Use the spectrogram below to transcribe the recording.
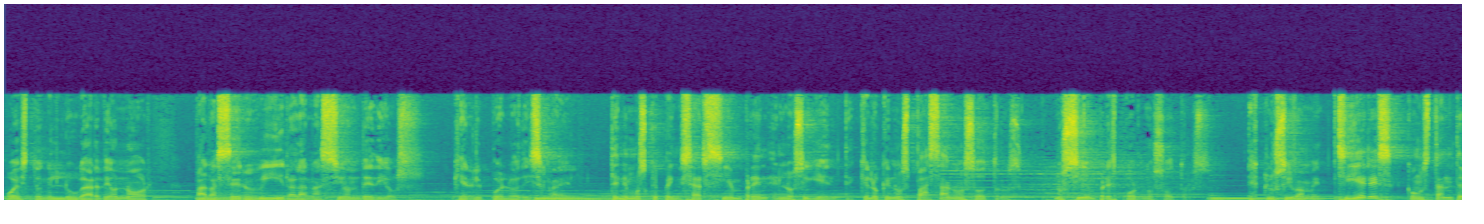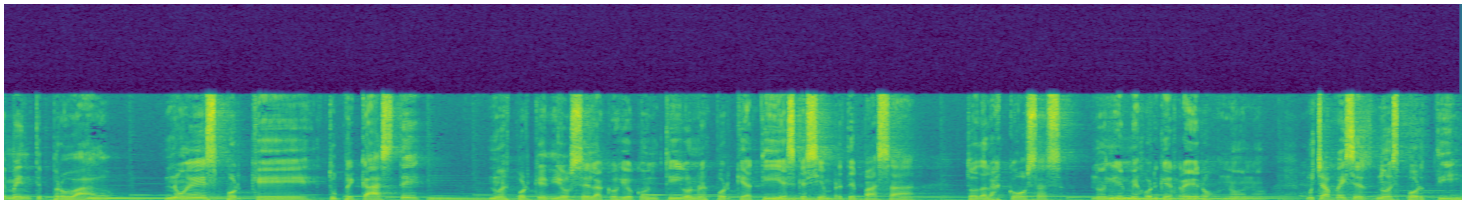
puesto en el lugar de honor para servir a la nación de Dios, que era el pueblo de Israel. tenemos que pensar siempre en, lo siguiente, que lo que nos pasa a nosotros no siempre es por nosotros, exclusivamente. Si eres constantemente probado, no es porque tú pecaste, no es porque Dios se la cogió contigo, no es porque a ti es que siempre te pasa todas las cosas, no ni el mejor guerrero, no, no. Muchas veces no es por ti,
